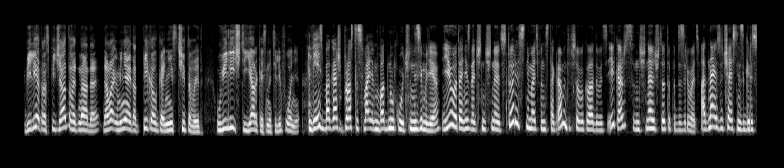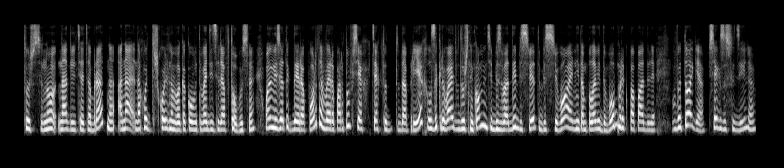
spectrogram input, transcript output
билет распечатывать надо. Давай, у меня этот пикалка не считывает. Увеличьте яркость на телефоне. Весь багаж просто свален в одну кучу на земле. И вот они, значит, начинают сторис снимать в Инстаграм, это все выкладывать. И, кажется, начинают что-то подозревать. Одна из участниц говорит, слушайте, ну, надо лететь обратно. Она находит школьного какого-то водителя автобуса. Он везет их до аэропорта. В аэропорту всех тех, кто туда приехал, закрывают в душной комнате без воды, без света, без всего. Они там половина в обморок попадали. В итоге всех засудили.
